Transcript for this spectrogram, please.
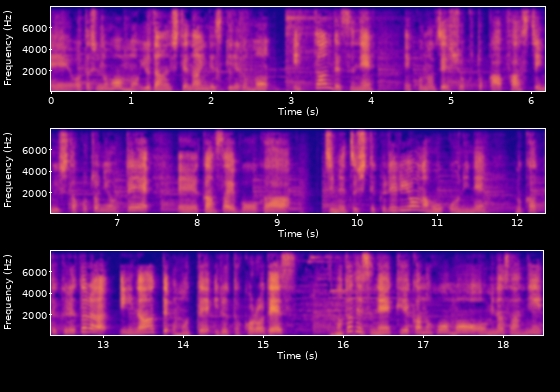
えー、私の方も油断してないんですけれども一旦ですね、え、この絶食とかファスティングしたことによって、えー、がん細胞が自滅してくれるような方向にね向かってくれたらいいなって思っているところです。またですね、経過の方も皆さんに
